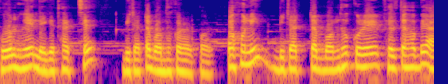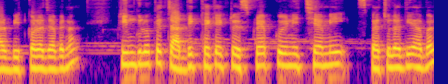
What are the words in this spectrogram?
গোল হয়ে লেগে থাকছে। বিটারটা বন্ধ করার পর। তখনই বিটারটা বন্ধ করে ফেলতে হবে আর বিট করা যাবে না। ক্রিমগুলোকে চারদিক থেকে একটু স্ক্র্যাপ করে নিচ্ছি আমি, স্প্যাচুলা দিয়ে আবার।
